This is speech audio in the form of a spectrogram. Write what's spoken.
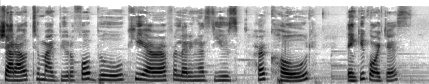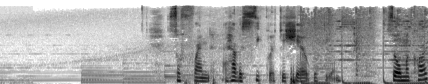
Shout out to my beautiful boo, Kiara, for letting us use her code. Thank you, gorgeous. So, friend, I have a secret to share with you. So, Makartt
